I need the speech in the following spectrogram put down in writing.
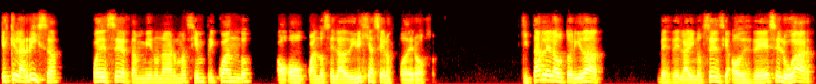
que es que la risa puede ser también un arma siempre y cuando, o, o cuando se la dirige hacia los poderosos. Quitarle la autoridad desde la inocencia o desde ese lugar,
